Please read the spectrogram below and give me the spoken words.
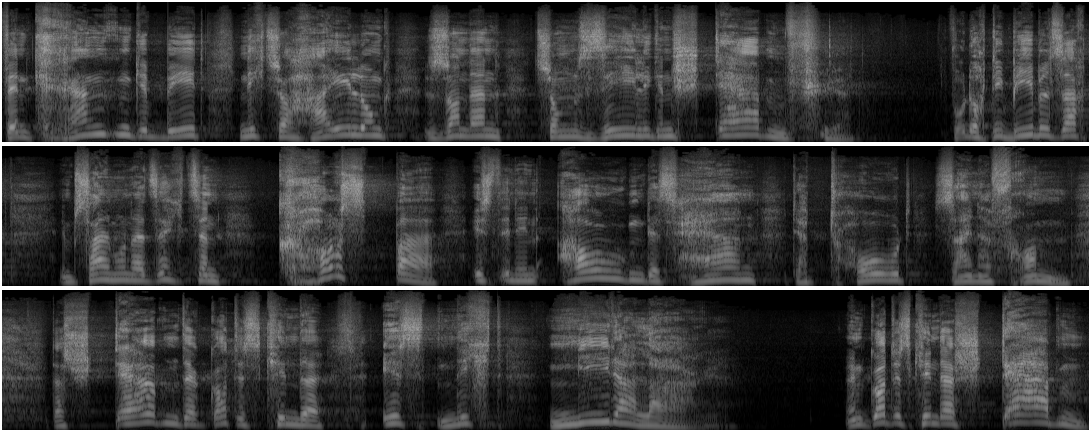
wenn Krankengebet nicht zur Heilung, sondern zum seligen Sterben führt. Wo doch die Bibel sagt im Psalm 116, kostbar ist in den Augen des Herrn der Tod seiner Frommen. Das Sterben der Gotteskinder ist nicht Niederlage. Wenn Gottes Kinder sterben,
